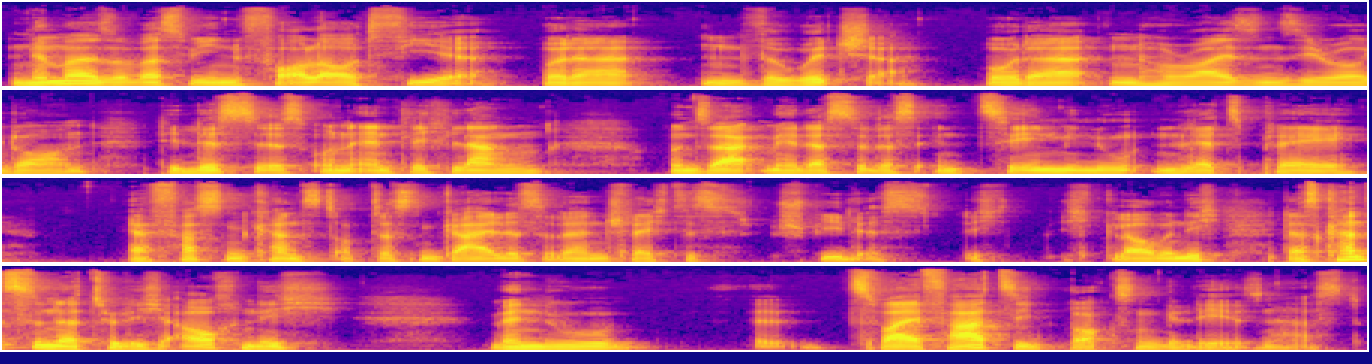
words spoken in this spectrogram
nimm mal sowas wie ein Fallout 4 oder ein The Witcher oder ein Horizon Zero Dawn. Die Liste ist unendlich lang und sag mir, dass du das in 10 Minuten Let's Play erfassen kannst, ob das ein geiles oder ein schlechtes Spiel ist. Ich, ich glaube nicht. Das kannst du natürlich auch nicht, wenn du äh, zwei Fazitboxen gelesen hast.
